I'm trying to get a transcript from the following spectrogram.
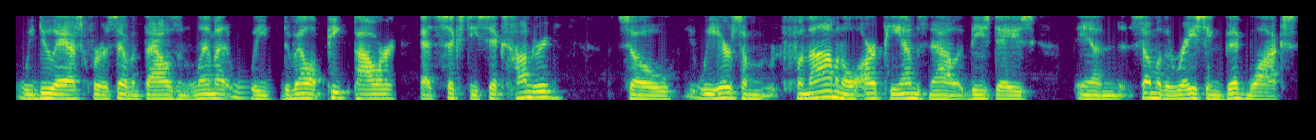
we do ask for a 7,000 limit. We develop peak power at 6,600. So we hear some phenomenal RPMs now these days in some of the racing big blocks.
